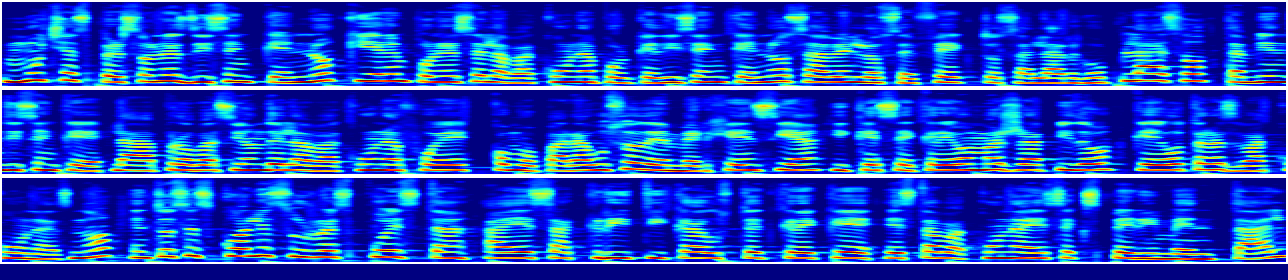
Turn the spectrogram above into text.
muchas personas personas dicen que no quieren ponerse la vacuna porque dicen que no saben los efectos a largo plazo. También dicen que la aprobación de la vacuna fue como para uso de emergencia y que se creó más rápido que otras vacunas, ¿no? Entonces, ¿cuál es su respuesta a esa crítica? ¿Usted cree que esta vacuna es experimental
